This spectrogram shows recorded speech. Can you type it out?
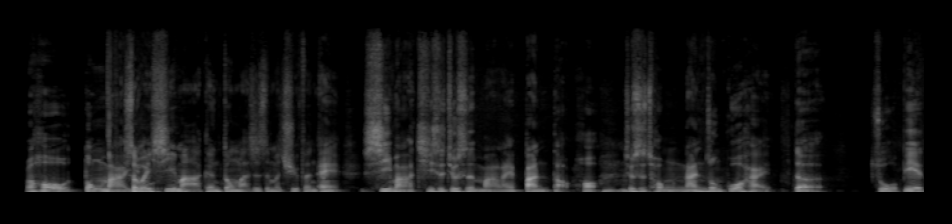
然后东马，所谓西马跟东马是怎么区分的？哎，西马其实就是马来半岛，哈、嗯，就是从南中国海的左边，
